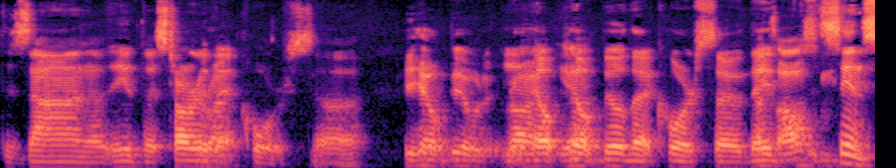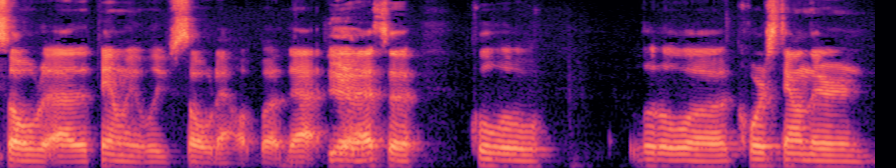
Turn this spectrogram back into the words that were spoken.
design of the start of Right. that course. Uh, he helped build it. yeah, right? helped yeah. helped build that course. So they awesome. since sold out. The family believe sold out, but that yeah, Yeah. that's a cool little little uh, course down there and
